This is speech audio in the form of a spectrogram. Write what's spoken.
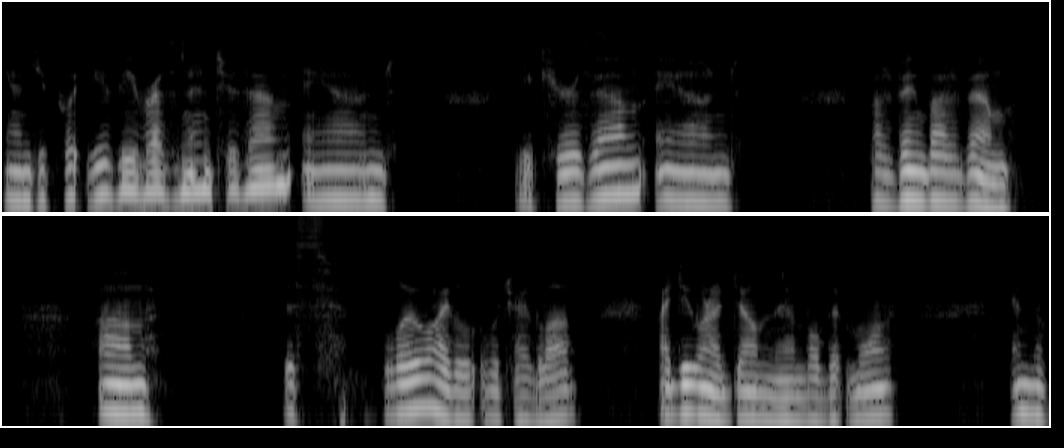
And you put UV resin into them and you cure them and bada bing bada boom. Um, this blue, I, which I love, I do want to dome them a little bit more. And the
